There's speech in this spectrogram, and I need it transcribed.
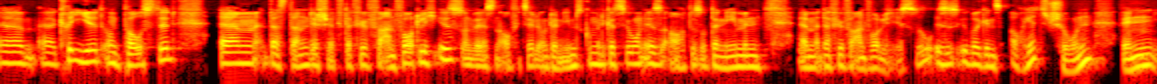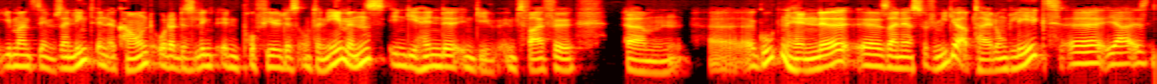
äh, äh, kreiert und postet, ähm, dass dann der Chef dafür verantwortlich ist und wenn es eine offizielle Unternehmenskommunikation ist, auch das Unternehmen ähm, dafür verantwortlich ist. So ist es übrigens auch jetzt schon, wenn jemand sein LinkedIn-Account oder das LinkedIn-Profil des Unternehmens in die Hände, in die im Zweifel ähm, äh, guten Hände äh, seine Social Media Abteilung legt, äh, ja, ist,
